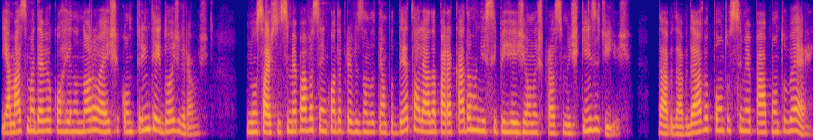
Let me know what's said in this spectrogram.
e a máxima deve ocorrer no noroeste, com 32 graus. No site do CIMEPAR você encontra a previsão do tempo detalhada para cada município e região nos próximos 15 dias. www.cimepar.br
